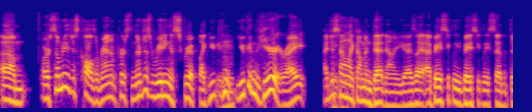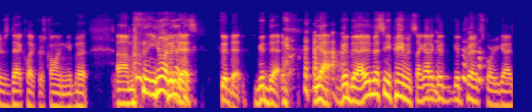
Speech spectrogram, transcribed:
Um, or somebody just calls a random person, they're just reading a script. Like you can you can hear it, right? I just sound Mhm. like I'm in debt now, you guys. I, I basically basically said that there's debt collectors calling me, but um, you know what I Good mean? Like debt. it's- good debt good debt yeah good debt. i didn't miss any payments i got a good good credit score you guys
